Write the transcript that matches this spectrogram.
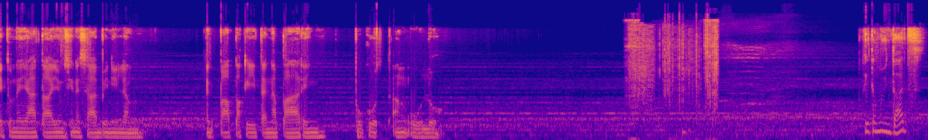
Ito na yata yung sinasabi nilang nagpapakita na paring pugot ang ulo. Kita mo yung dads?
